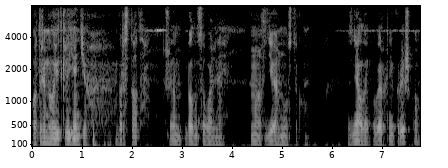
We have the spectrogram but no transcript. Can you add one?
Отримали від клієнтів верстат балансувальний на діагностику. Зняли верхню кришку.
